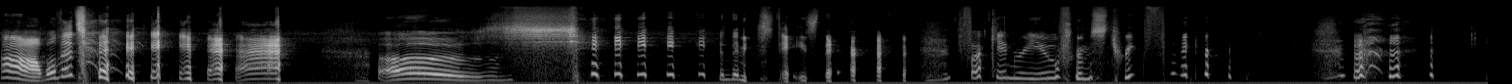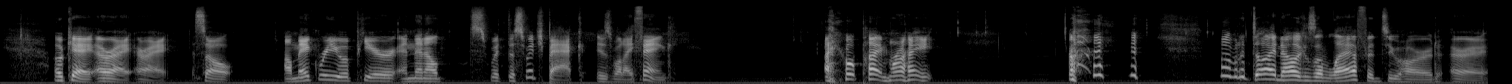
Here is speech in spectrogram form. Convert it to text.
Oh, well that's... oh, and then he stays there. Fucking Ryu from Street Fighter. okay, alright, alright. So, I'll make Ryu appear, and then I'll switch the switch back, is what I think. I hope I'm right. I'm gonna die now because I'm laughing too hard. Alright.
